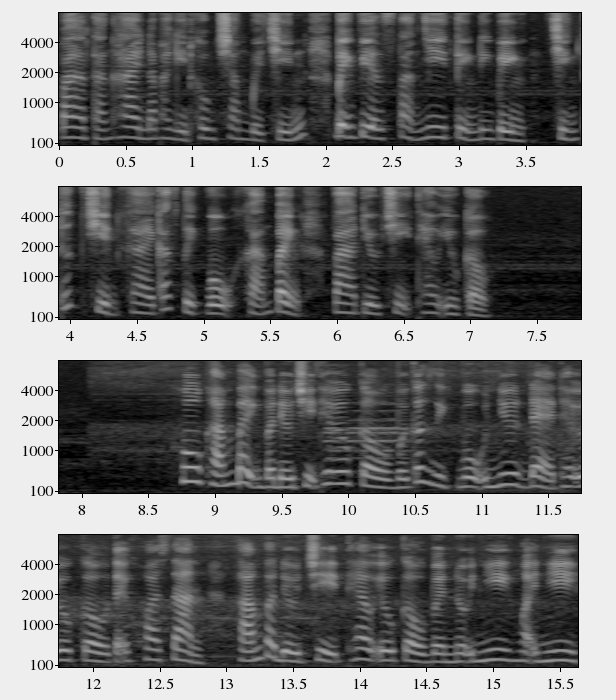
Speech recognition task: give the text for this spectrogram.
3 tháng 2 năm 2019, Bệnh viện Sản Nhi tỉnh Ninh Bình chính thức triển khai các dịch vụ khám bệnh và điều trị theo yêu cầu. Khu khám bệnh và điều trị theo yêu cầu với các dịch vụ như đẻ theo yêu cầu tại khoa sản, khám và điều trị theo yêu cầu về nội nhi, ngoại nhi,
